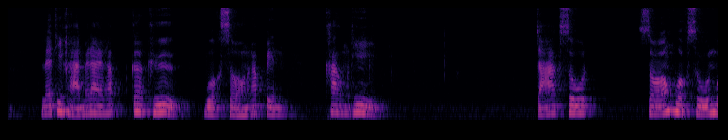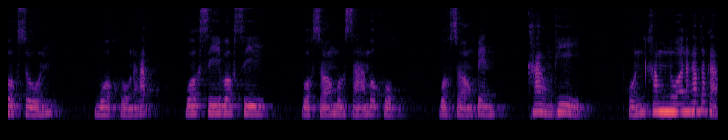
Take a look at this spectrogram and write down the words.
2 และที่ขาดไม่ได้ครับ ก็คือบวก 2 นะครับ เป็นค่าคงที่ จากสูตร2บวก0บวก0บวก6นะครับ บวก4บวก4บวก2บวก3บวก6บวก 2 เป็นค่าคงที่ผลคำนวณนะครับเท่ากับ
